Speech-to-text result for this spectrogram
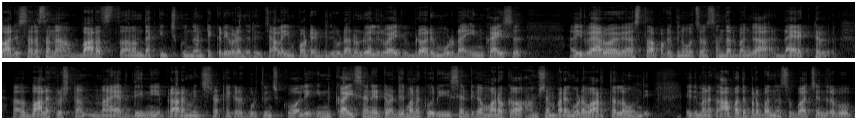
వారి సరసన భారత్ స్థానం దక్కించుకుందంటే. ఇక్కడ ఇవ్వడం జరిగింది. చాలా ఇంపార్టెంట్ ఇది కూడా. రెండు వేల ఇరవై ఐదు ఫిబ్రవరి మూడున ఇన్కాయిస్ ఇరవై అరవై వ్యవస్థాపక దినోత్సవం సందర్భంగా డైరెక్టర్ బాలకృష్ణన్ నాయర్ దీన్ని ప్రారంభించినట్లు ఇక్కడ గుర్తుంచుకోవాలి. ఇన్కాయిస్ అనేటువంటిది మనకు రీసెంట్గా మరొక అంశం పరంగా కూడా వార్తల్లో ఉంది. ఇది మనకు ఆపద ప్రబంధం సుభాష్ చంద్రబోస్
